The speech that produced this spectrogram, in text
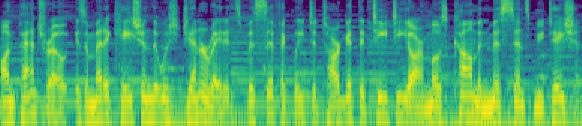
Onpattro is a medication that was generated specifically to target the TTR most common missense mutation.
